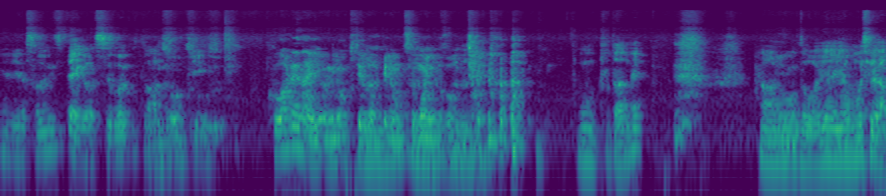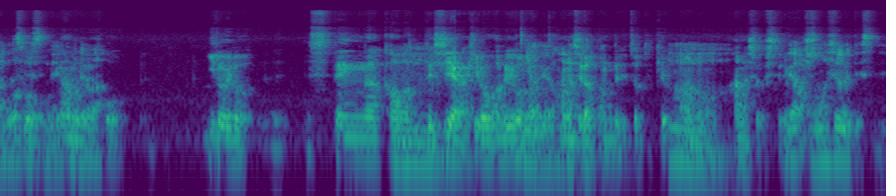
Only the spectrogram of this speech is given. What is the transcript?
いやいや、それ自体がすごいことなんだっていう。食われないように起きてるだけでもすごいんだぞ、みたいな。本当だね。なるほど。いやいや、面白い話ですね、なのでこう、いろいろ視点が変わっうんて視野が広がるよういやいやな話だったんで、ちょっと今日、あうんの、話をしていや、みました。面白いですね。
